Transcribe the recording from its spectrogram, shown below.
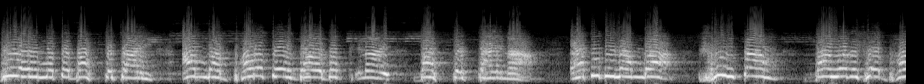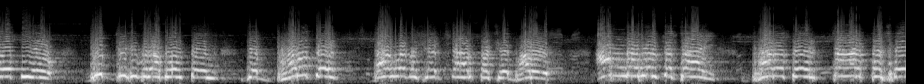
বীরের মতো বাঁচতে চাই। আমরা ভারতের দয়া দক্ষিণায় বাঁচতে চাই না। এতদিন আমরা শুনতাম বাংলাদেশের ভারতীয় বুদ্ধিজীবীরা বলতেন যে ভারতের বাংলাদেশের চারপাশে ভারত। আমরা বলতে চাই ভারতের চারপাশে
